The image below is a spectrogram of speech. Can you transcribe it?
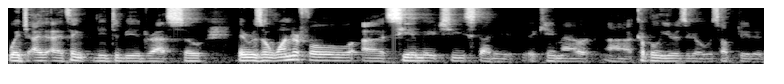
which I, I think need to be addressed. So there was a wonderful uh, CMHC study that came out uh, a couple of years ago, was updated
